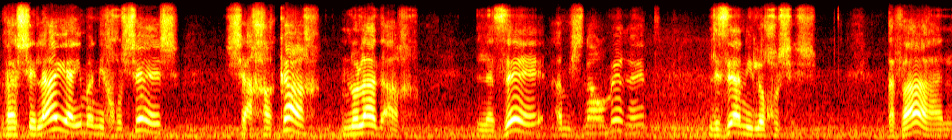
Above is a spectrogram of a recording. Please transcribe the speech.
והשאלה היא האם אני חושש שאחר כך נולד אח. לזה המשנה אומרת, לזה אני לא חושש. אבל,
